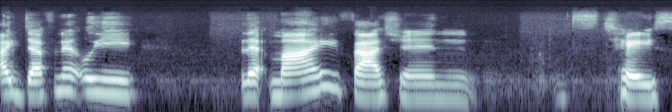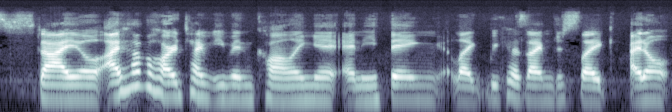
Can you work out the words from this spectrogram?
i definitely that my fashion taste style i have a hard time even calling it anything like because i'm just like i don't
